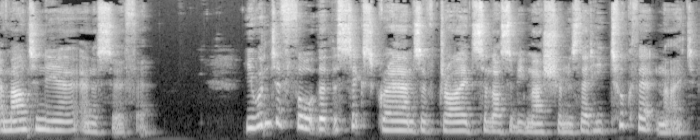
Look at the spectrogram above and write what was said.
a mountaineer and a surfer. You wouldn't have thought that the six grams of dried psilocybe mushrooms that he took that night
